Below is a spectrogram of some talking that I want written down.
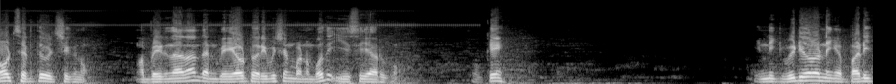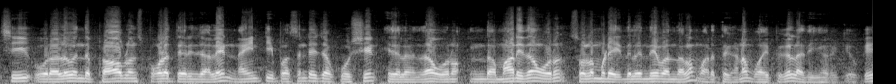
நோட்ஸ் எடுத்து வச்சுக்கணும். அப்படி இருந்தால் தான் தென் வே அவுட் ரிவிஷன் பண்ணும்போது ஈஸியாக இருக்கும். ஓகே இன்றைக்கி வீடியோவில் நீங்கள் படித்து ஓரளவு இந்த ப்ராப்ளம்ஸ் போட தெரிஞ்சாலே நைன்ட்டி பர்சன்டேஜ் ஆஃப் கொஷின் இதில் தான் வரும். இந்த மாதிரி தான் வரும். சொல்ல முடியாது. இதுலேருந்தே வந்தாலும் வரதுக்கான வாய்ப்புகள் அதிகம் இருக்குது ஓகே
